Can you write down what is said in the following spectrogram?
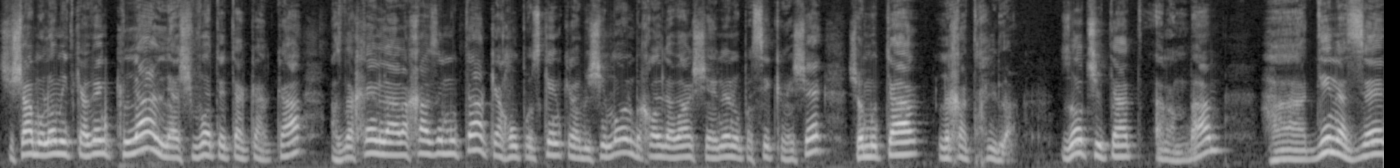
ששם הוא לא מתכוון כלל להשוות את הקרקע, אז לכן להלכה זה מותר, כי אנחנו פוסקים כרבי שמעון בכל דבר שאיננו פסיק רשע, שמותר לכתחילה. זאת שיטת הרמב"ם. הדין הזה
